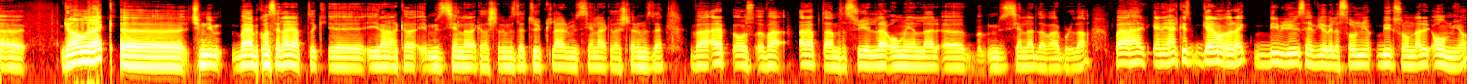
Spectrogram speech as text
Ee, genel olarak e, şimdi bayağı bir konserler yaptık. E, İran arka, müzisyenler arkadaşlarımızla, Türkler müzisyenler arkadaşlarımızla ve Arap ve Arap'ta mesela Suriyeliler olmayanlar e, müzisyenler de var burada. Bayağı her, yani herkes genel olarak birbirini seviyor böyle sorun büyük sorunlar olmuyor.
